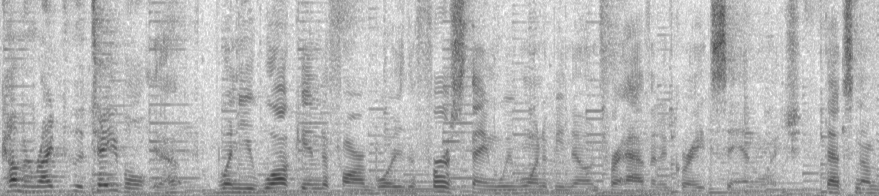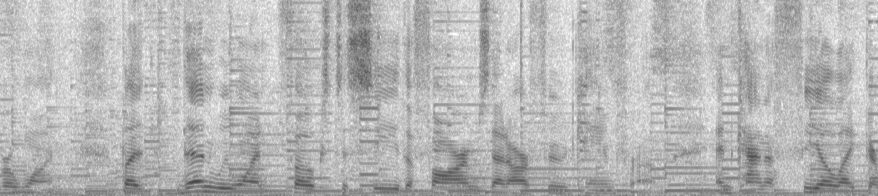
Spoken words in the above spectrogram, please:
coming right to the table. Yeah. When you walk into Farm Boy, the first thing we want to be known for having a great sandwich. That's number one. But then we want folks to see the farms that our food came from and kind of feel like they're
